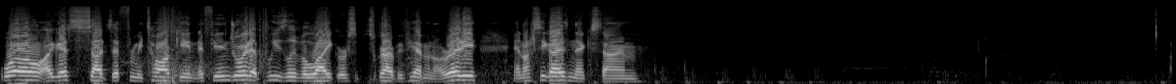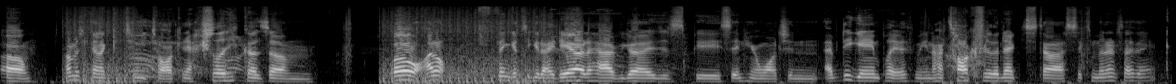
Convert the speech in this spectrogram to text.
well, I guess that's it for me talking. If you enjoyed it, please leave a like or subscribe if you haven't already. And I'll see you guys next time. Oh, I'm just gonna continue talking actually, because, um, well, I don't think it's a good idea to have you guys just be sitting here watching empty gameplay with me and not talk for the next, uh, six minutes, I think.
